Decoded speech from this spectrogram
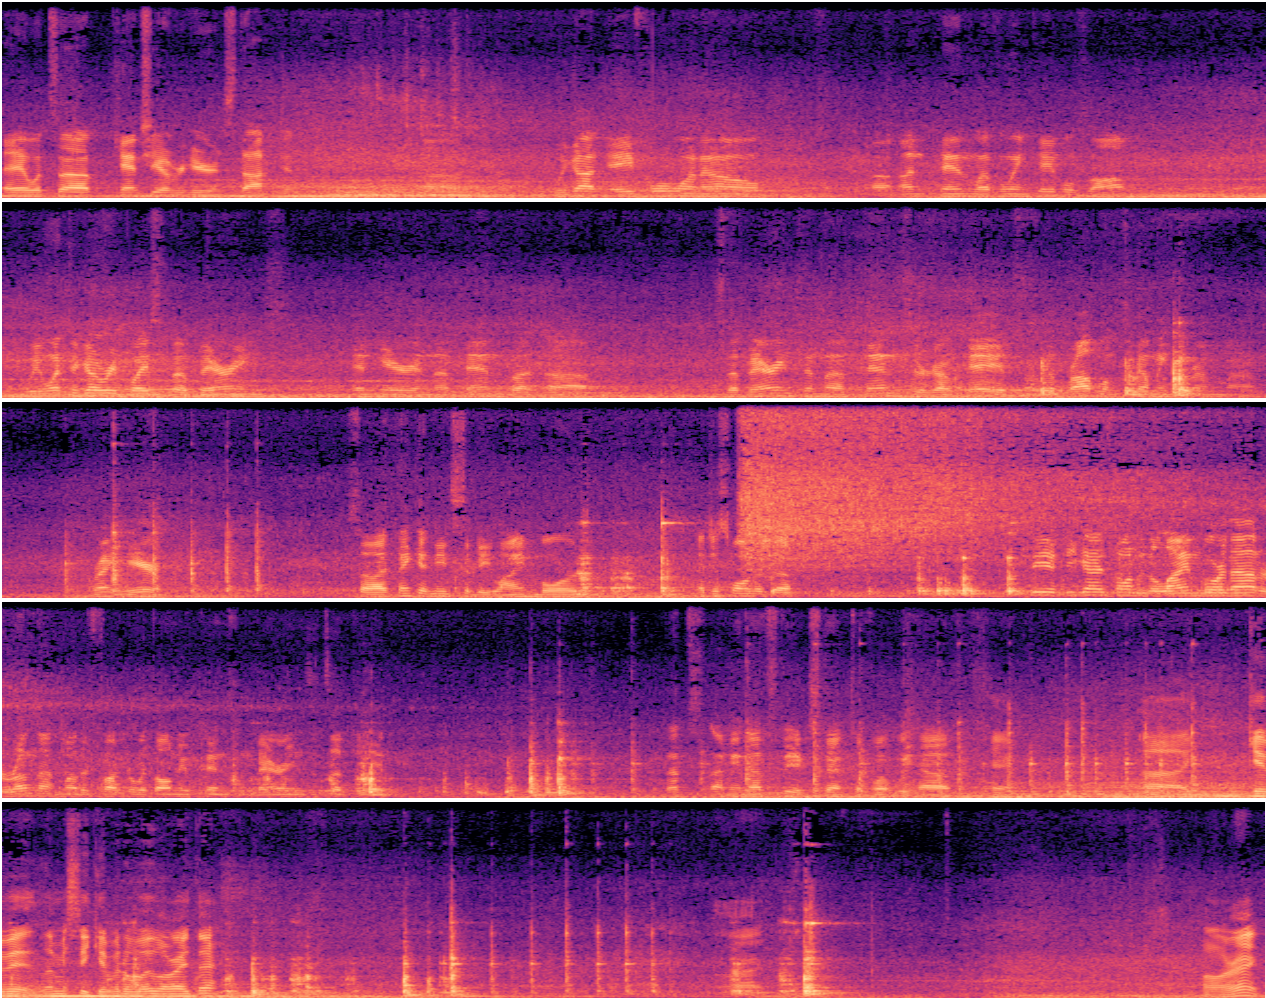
Hey, what's up? Kenchi over here in Stockton. Uh, we got A410 uh, unpinned leveling cables off. We went to go replace the bearings in here in the pin, but uh, the bearings and the pins are okay. It's the problem's coming from uh, right here. So I think it needs to be line bored. I just wanted to see if you guys wanted to line board that or run that motherfucker with all new pins and bearings. It's up to you. That's, I mean, that's the extent of what we have. Okay. Uh, give it, let me see, give it a wiggle right there. All right. All right.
